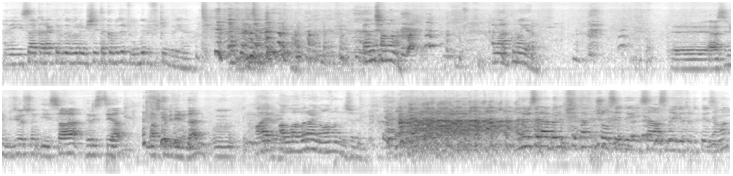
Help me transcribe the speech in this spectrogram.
hani İsa karakteri de böyle bir şey takabilir filmde bir fikirdir yani. yanlış anlama. Hani aklıma geldi. Ee, Ersin'cim biliyorsun İsa Hristiyan. Başka bir dinden. Hayır Evet. Allah'lar aynı o anlamda söyledim. hani mesela böyle bir şey takmış olsaydı İsa asmaya götürdükleri zaman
